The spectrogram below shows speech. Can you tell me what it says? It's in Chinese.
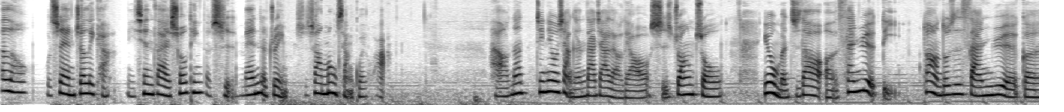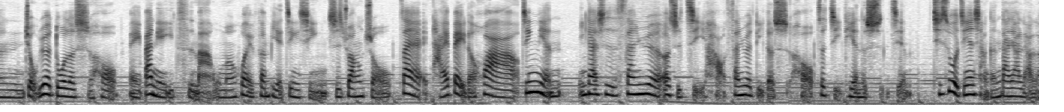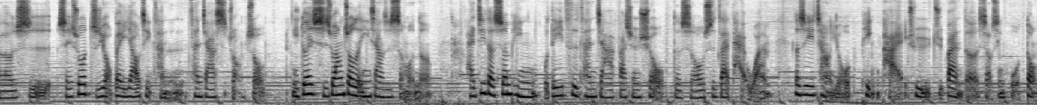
Hello，我是 Angelica。你现在收听的是《Man a Dream》时尚梦想规划。好，那今天我想跟大家聊聊时装周，因为我们知道，呃，三月底通常都是三月跟九月多的时候，每半年一次嘛，我们会分别进行时装周。在台北的话，今年应该是三月二十几号，三月底的时候，这几天的时间。其实我今天想跟大家聊聊的是，谁说只有被邀请才能参加时装周？你对时装周的印象是什么呢？还记得生平我第一次参加 fashion show 的时候是在台湾，那是一场由品牌去举办的小型活动，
